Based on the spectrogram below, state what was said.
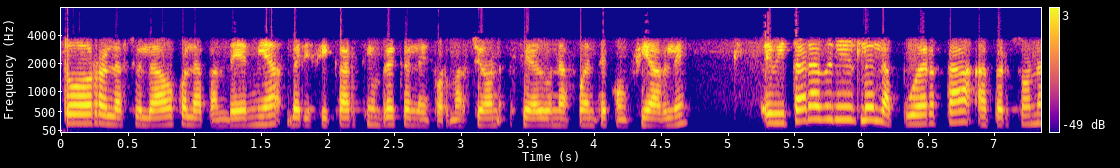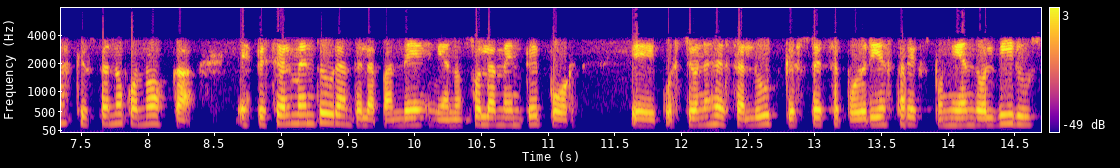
todo relacionado con la pandemia, verificar siempre que la información sea de una fuente confiable, evitar abrirle la puerta a personas que usted no conozca, especialmente durante la pandemia, no solamente por eh, cuestiones de salud que usted se podría estar exponiendo al virus,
